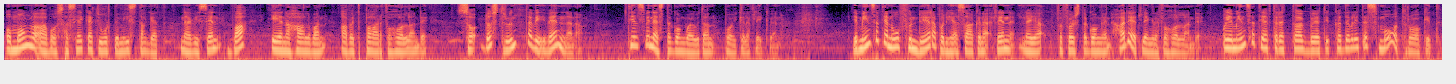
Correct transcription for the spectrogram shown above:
Och många av oss har säkert gjort det misstaget när vi sen var ena halvan av ett parförhållande, så då struntar vi i vännerna tills vi nästa gång var utan pojke eller flickvän. Jag minns att jag nog funderade på de här sakerna redan när jag för första gången hade ett längre förhållande. Och jag minns att jag efter ett tag började tycka att det var lite småtråkigt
